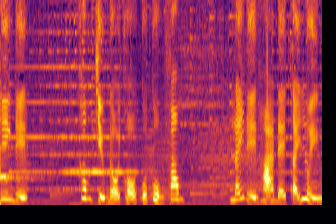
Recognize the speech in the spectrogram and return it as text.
thiên địa. Không chịu nổi khổ của cuồng phong. Lấy địa hỏa để tẩy luyện.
